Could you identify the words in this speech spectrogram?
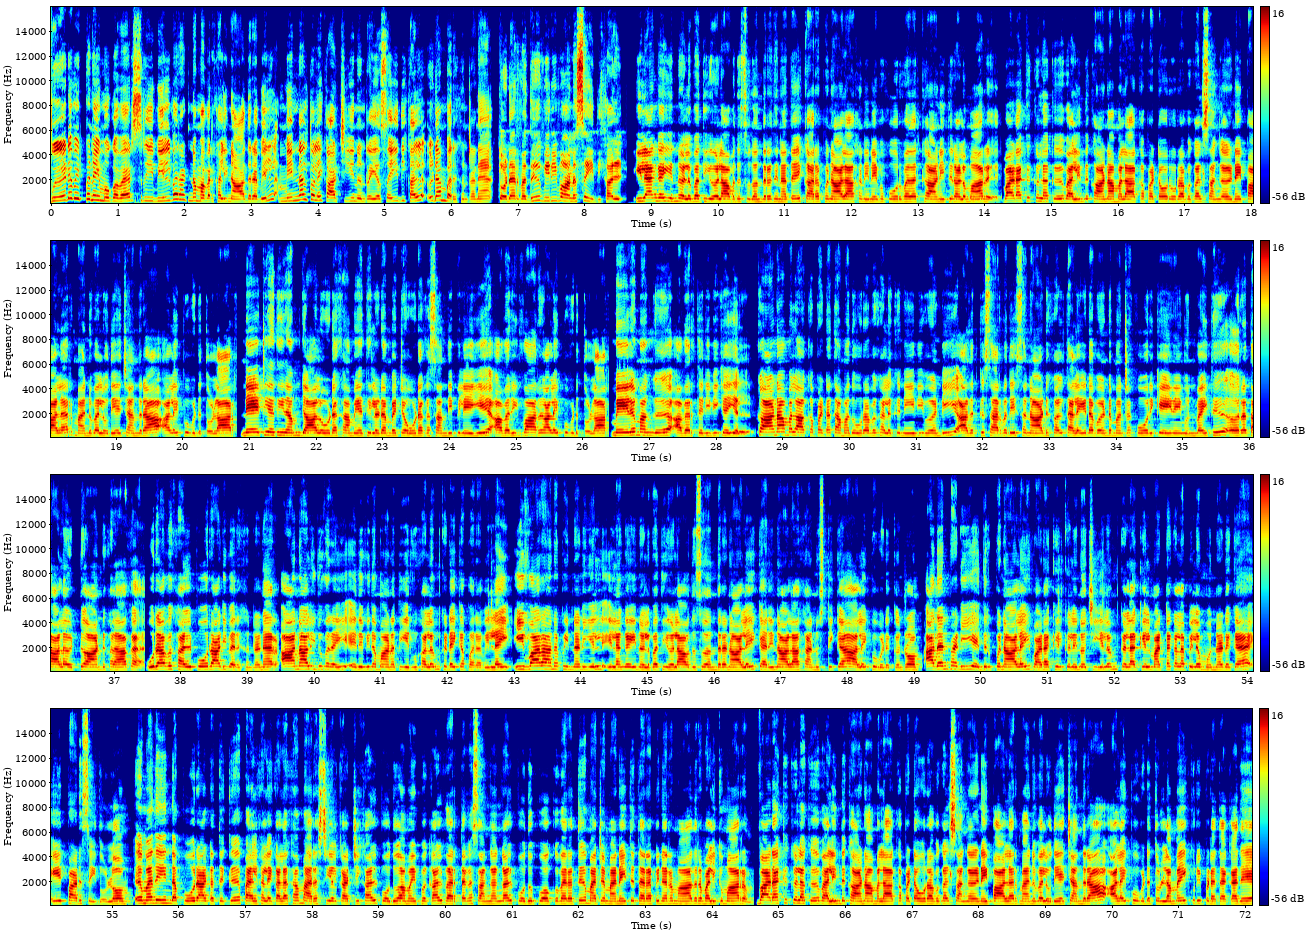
வீடு விற்பனை முகவர் ஸ்ரீ வில்வரட்னம் அவர்களின் ஆதரவில் மின்னல் தொலைக்காட்சியின் இன்றைய செய்திகள் இடம்பெறுகின்றன. தொடர்வது விரிவான செய்திகள். இலங்கையின் எழுபத்தி ஏழாவது சுதந்திர தினத்தை கருப்பு நாளாக நினைவு கூறுவதற்கு அணிதிரளுமாறு வடக்கு கிழக்கு வலிந்து காணாமலாக்கப்பட்டோர் உறவுகள் சங்க இணைப்பாளர் மனுவல் உதயச்சந்திரா அழைப்பு விடுத்துள்ளார். நேற்றைய தினம் யாழ் ஊடக அமையத்தில் இடம்பெற்ற ஊடக சந்திப்பிலேயே அவர் இவ்வாறு அழைப்பு விடுத்துள்ளார். மேலும் அங்கு அவர் தெரிவிக்கையில் காணாமலாக்கப்பட்ட தமது உறவுகளுக்கு நீதி வேண்டி அதற்கு சர்வதேச நாடுகள் தலையிட வேண்டும் என்ற கோரிக்கையினை முன்வைத்து ஏறத்தாழ எட்டு ஆண்டுகளாக உறவுகள் போராடி வருகின்றனர். ஆனால் இதுவரை எதுவிதமான தீர்வுகளும் கிடைக்கப்பெறவில்லை. இவ்வாறான பின்னணியில் இலங்கையின் எழுபத்தி ஏழாவது சுதந்திர நாளை கரிநாளாக அனுஷ்டிக்க அழைப்பு விடுக்கின்றோம். அதன்படி எதிர்ப்பு நாளை வடக்கில் கிளிநொச்சியிலும் கிழக்கில் மட்டக்களப்பிலும் முன்னெடுக்க ஏற்பாடு செய்துள்ளோம். எமது இந்த போராட்டத்துக்கு பல்கலைக்கழகம் அரசியல் கட்சிகள் பொது அமைப்பு அமைப்புகள் வர்த்தக சங்கங்கள் பொது போக்குவரத்து மற்றும் அனைத்து தரப்பினரும் ஆதரவளிக்குமாறும் வடக்கு கிழக்கு வலிந்து காணாமலாக்கப்பட்ட உறவுகள் சங்க இணைப்பாளர் மனுவல் உதயச்சந்திரா அழைப்பு விடுத்துள்ளமை குறிப்பிடத்தக்கது.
